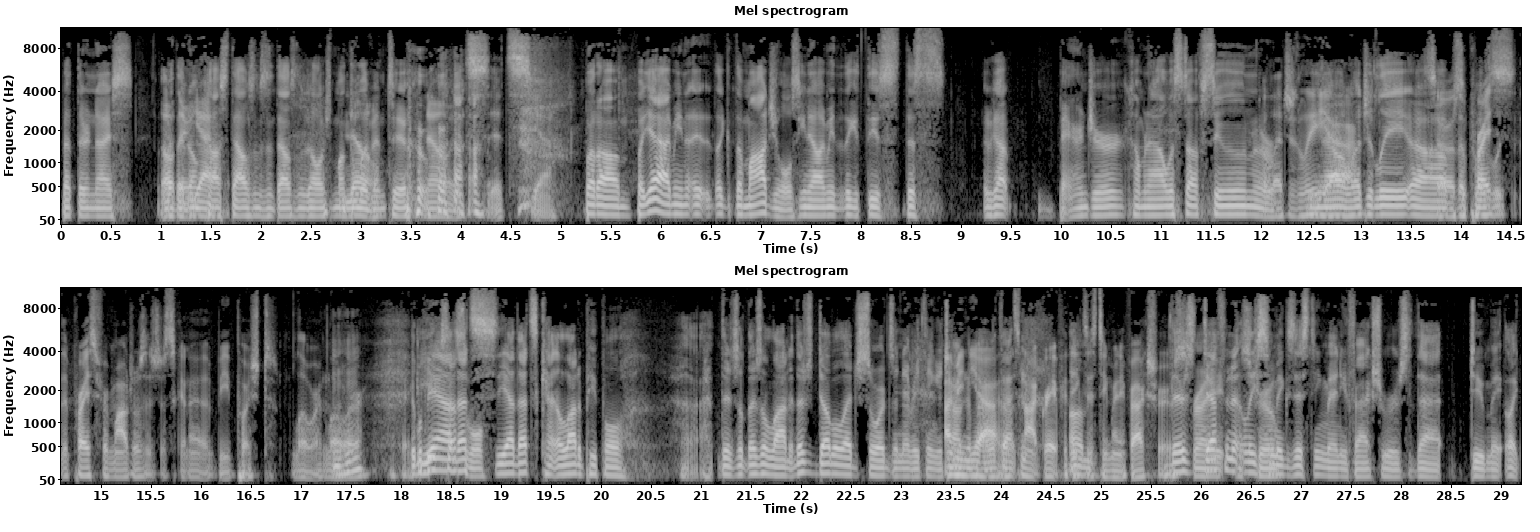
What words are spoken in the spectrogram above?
bet they're nice. Oh, but they they- don't yeah. cost thousands and thousands of dollars a month no, to live in too. no, it's it's yeah. but um, but yeah, I mean, it, like the modules. You know, I mean, the, these this we've got Behringer coming out with stuff soon, or Allegedly, you know, yeah. allegedly. Uh, so the supposedly. price the price for modules is just going to be pushed lower and lower Mhm. It'll be yeah, accessible. that's yeah, that's kind. a lot of people. Uh, there's a, there's a lot of there's double edged swords and everything you talk i mean about yeah with that. that's not great for the Um, existing manufacturers There's Right, definitely some existing manufacturers that do make like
